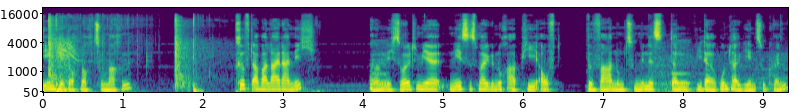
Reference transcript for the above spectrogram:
den hier doch noch zu machen. Trifft aber leider nicht. Ähm, ich sollte mir nächstes Mal genug AP aufbewahren, um zumindest dann wieder runtergehen zu können.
